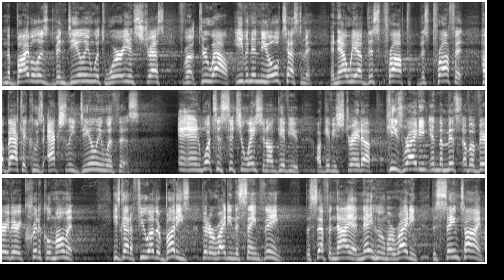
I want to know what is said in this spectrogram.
And the Bible has been dealing with worry and stress throughout, even in the Old Testament. And now we have this, prop, this prophet, Habakkuk, who's actually dealing with this. And what's his situation? I'll give you, I'll give you straight up. He's writing in the midst of a very, very critical moment. He's got a few other buddies that are writing the same thing. The Zephaniah and Nahum are writing the same time.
